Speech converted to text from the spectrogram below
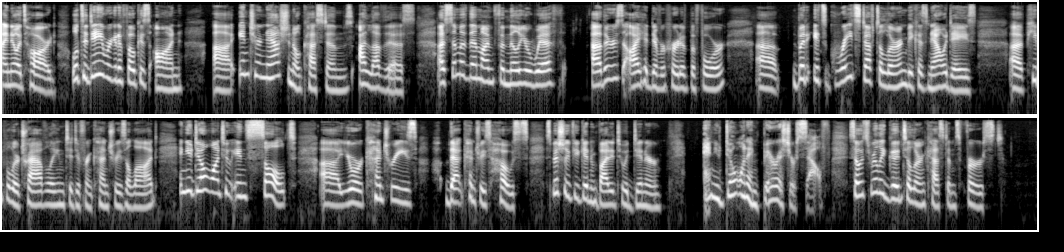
I know it's hard. Well, today we're going to focus on uh, international customs. I love this. Uh, some of them I'm familiar with, others I had never heard of before. Uh, but it's great stuff to learn because nowadays, uh, people are traveling to different countries a lot, and you don't want to insult uh, your country's that country's hosts, especially if you get invited to a dinner and you don't want to embarrass yourself. So it's really good to learn customs first.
